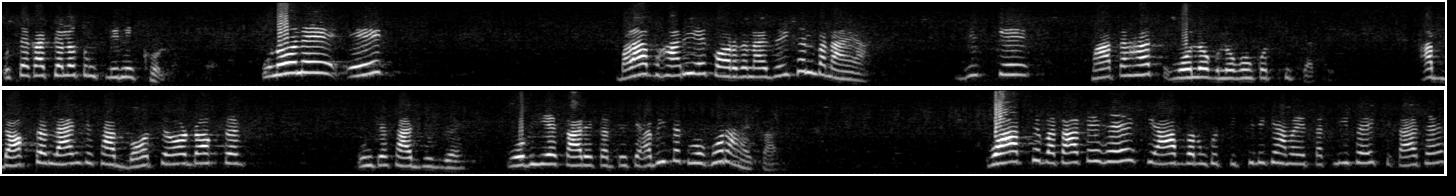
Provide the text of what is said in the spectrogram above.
उसने कहा, चलो तुम क्लिनिक खोलो। उन्होंने एक बड़ा भारी एक ऑर्गेनाइजेशन बनाया, जिसके मातहत वो लोग लोगों को ठीक करते। अब डॉक्टर लैंग के साथ बहुत से और डॉक्टर उनके साथ जुड़ गए। वो भी ये कार्य करते थे। अभी तक वो हो रहा है कार्य। वो आपसे बताते हैं कि आप अगर उनको चिट्ठी लिखे, हमें तकलीफ़ है, शिकायत है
